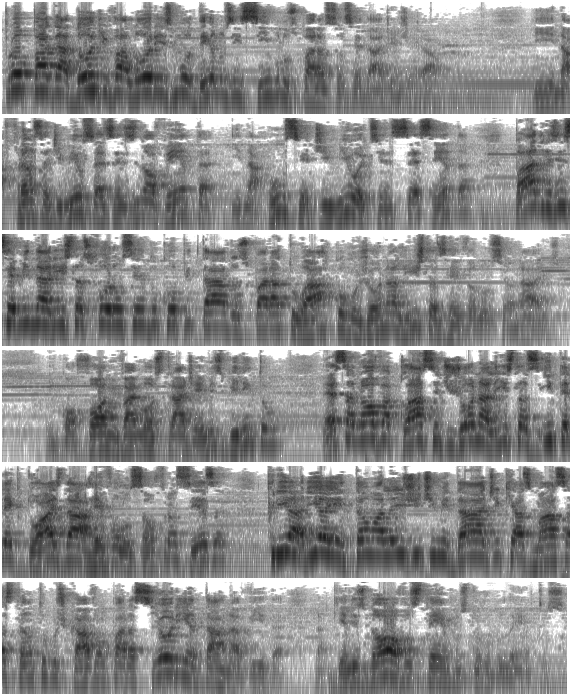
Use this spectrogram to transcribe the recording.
propagador de valores, modelos e símbolos para a sociedade em geral. E na França de 1790 e na Rússia de 1860, padres e seminaristas foram sendo cooptados para atuar como jornalistas revolucionários. E conforme vai mostrar James Billington, essa nova classe de jornalistas intelectuais da Revolução Francesa criaria então a legitimidade que as massas tanto buscavam para se orientar na vida, naqueles novos tempos turbulentos.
